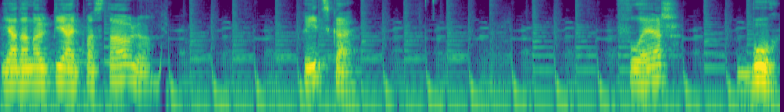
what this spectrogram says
Я на 0,5 поставлю. Кицька. Флеш. Бух.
